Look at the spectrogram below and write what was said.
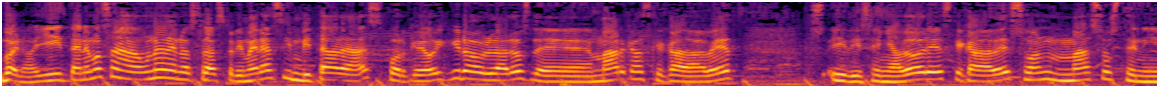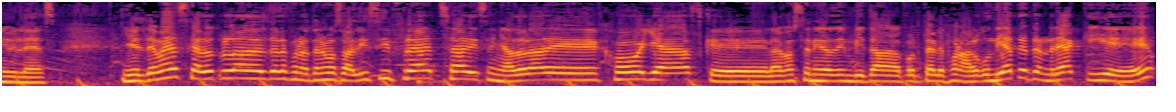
Bueno, y tenemos a una de nuestras primeras invitadas, porque hoy quiero hablaros de marcas que cada vez, y diseñadores que cada vez son más sostenibles. Y el tema es que al otro lado del teléfono tenemos a Lizzy Fracha, diseñadora de joyas, que la hemos tenido de invitada por teléfono. Algún día te tendré aquí, ¿eh?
